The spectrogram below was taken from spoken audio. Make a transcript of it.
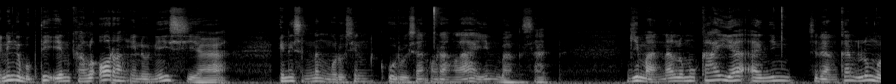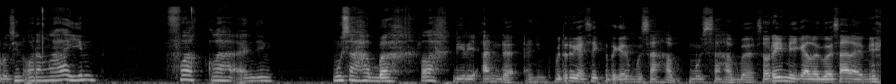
Ini ngebuktiin kalau orang Indonesia ini seneng ngurusin urusan orang lain bangsat gimana lu mau kaya anjing? Sedangkan lu ngurusin orang lain. Fuck lah anjing. Musahabah lah diri anda anjing. Bener gak sih ketika musahab musahabah sorry nih kalau gue salah nih.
